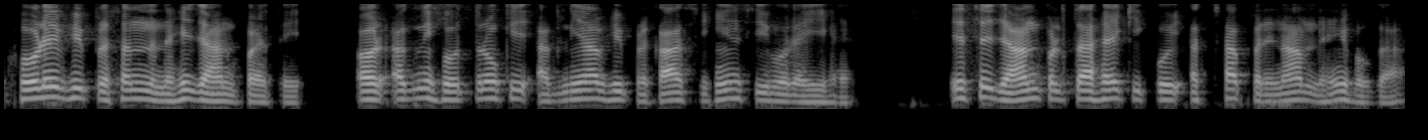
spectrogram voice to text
घोड़े भी प्रसन्न नहीं जान पड़ते। और अग्निहोत्रों की अग्नियाँ भी प्रकाशहीन सी हो रही है। इससे जान पड़ता है कि कोई अच्छा परिणाम नहीं होगा।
